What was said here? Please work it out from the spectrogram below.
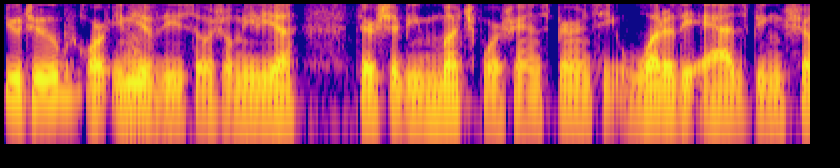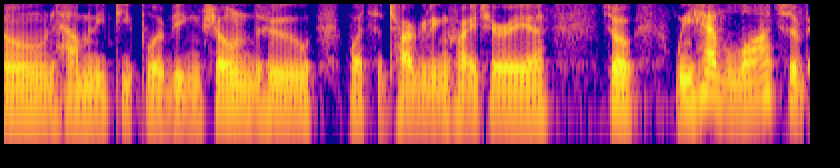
YouTube or any of these social media, there should be much more transparency. What are the ads being shown? How many people are being shown to who? What's the targeting criteria? So we have lots of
